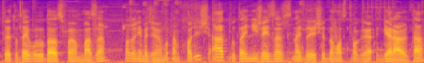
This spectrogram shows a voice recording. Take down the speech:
które tutaj budowało swoją bazę. Może nie będziemy mu tam wchodzić, a tutaj niżej zaś znajduje się domostwo Ge Geralta.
